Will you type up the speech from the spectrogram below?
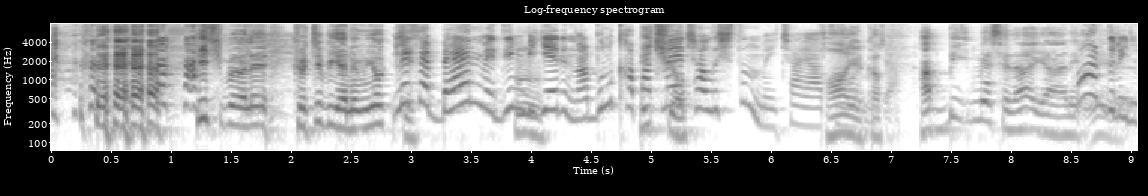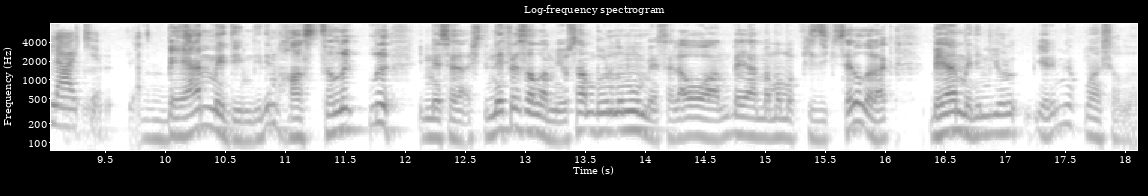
Hiç böyle kötü bir yanım yok ki. Mesela beğenmediğin bir yerin var. Bunu kapatmaya çalıştın mı hiç hayatın Hayır. boyunca? kap- Ha bir mesela yani. Vardır e, illaki. beğenmediğim dediğim hastalıklı mesela işte nefes alamıyorsam burnumu mesela o an beğenmem ama fiziksel olarak beğenmediğim bir yerim yok maşallah.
